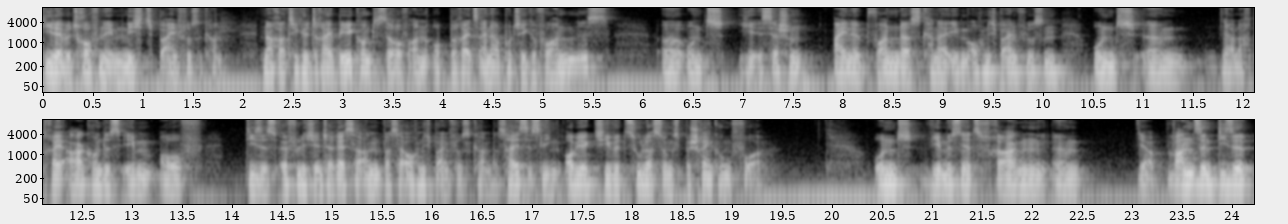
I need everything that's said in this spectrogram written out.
die der Betroffene eben nicht beeinflussen kann. Nach Artikel 3b kommt es darauf an, ob bereits eine Apotheke vorhanden ist. Äh, und hier ist ja schon eine vorhanden, das kann er eben auch nicht beeinflussen. Und ähm, ja, nach 3a kommt es eben auf dieses öffentliche Interesse an, was er auch nicht beeinflussen kann. Das heißt, es liegen objektive Zulassungsbeschränkungen vor. Und wir müssen jetzt fragen, ähm, ja, wann sind diese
